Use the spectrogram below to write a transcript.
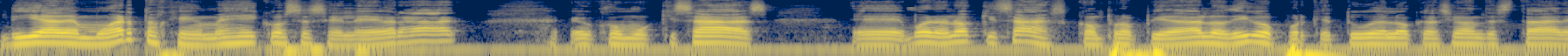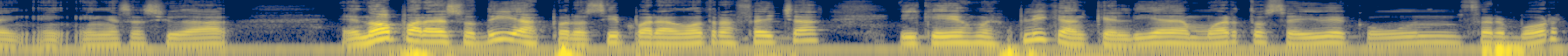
Día de Muertos que en México se celebra eh, como quizás, eh, bueno, no quizás, con propiedad lo digo porque tuve la ocasión de estar en esa ciudad, eh, no para esos días, pero sí para otras fechas y que ellos me explican que el Día de Muertos se vive con un fervor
